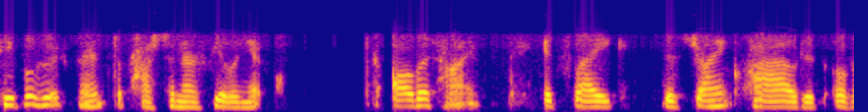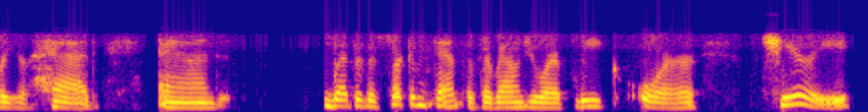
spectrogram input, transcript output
People who experience depression are feeling it all the time. It's like this giant cloud is over your head, and whether the circumstances around you are bleak or cheery,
